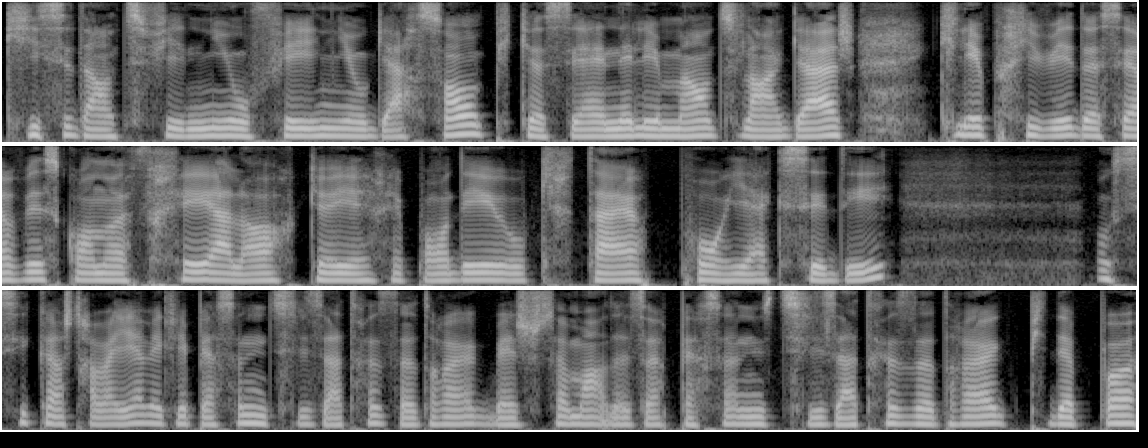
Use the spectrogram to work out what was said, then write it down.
qui s'identifiaient ni aux filles ni aux garçons, puis que c'est un élément du langage qui les privait de services qu'on offrait alors qu'ils répondaient aux critères pour y accéder. Aussi, quand je travaillais avec les personnes utilisatrices de drogue, ben justement, de dire personnes utilisatrices de drogue, puis de pas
